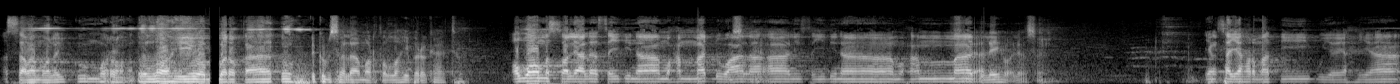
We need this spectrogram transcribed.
Assalamualaikum warahmatullahi wabarakatuh. Waalaikumsalam warahmatullahi wabarakatuh. Allahumma salli ala sayyidina Muhammad wa ala ali sayyidina Muhammad. Alaihi wa wasallam. Yang saya hormati Buya Yahya,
